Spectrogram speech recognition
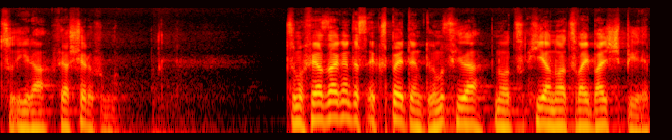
zu ihrer Verschärfung. Zum Versagen des Expertentums hier nur, hier nur zwei Beispiele.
